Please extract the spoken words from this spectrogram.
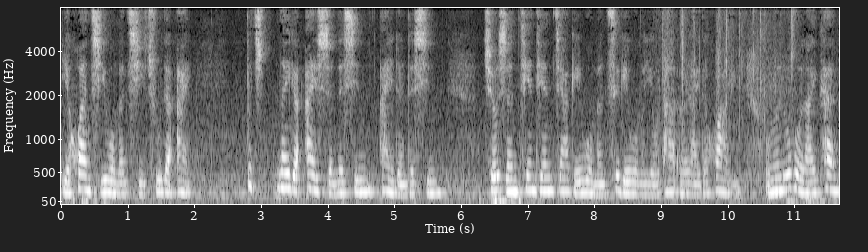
也唤起我们起初的爱，不止那个爱神的心、爱人的心。求神天天加给我们，赐给我们由他而来的话语。我们如果来看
